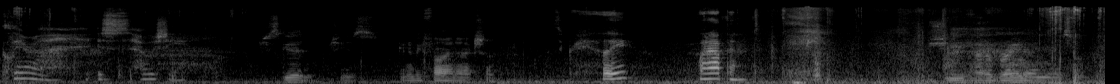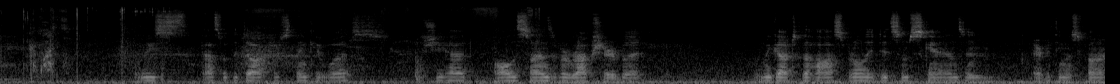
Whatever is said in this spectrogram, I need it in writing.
Clara, is how is she? She's good. She's gonna be fine, actually. Really? What happened? She had a brain aneurysm. What? At least that's what the doctors think it was. She had all the signs of a rupture, but when we got to the hospital, they did some scans and everything was fine.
